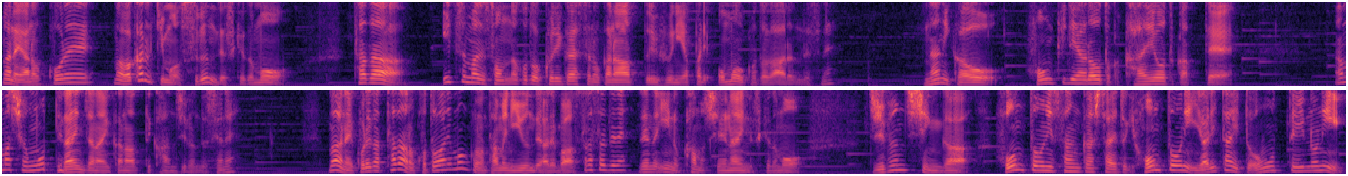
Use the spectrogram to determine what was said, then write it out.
まあね、あの、これ、まあわかる気もするんですけども、ただ、いつまでそんなことを繰り返すのかなというふうにやっぱり思うことがあるんですね。何かを本気でやろうとか変えようとかって、あんまし思ってないんじゃないかなって感じるんですよね。まあね、これがただの断り文句のために言うんであれば、それはそれでね、全然いいのかもしれないんですけども、自分自身が本当に参加したいとき、本当にやりたいと思っているのに、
